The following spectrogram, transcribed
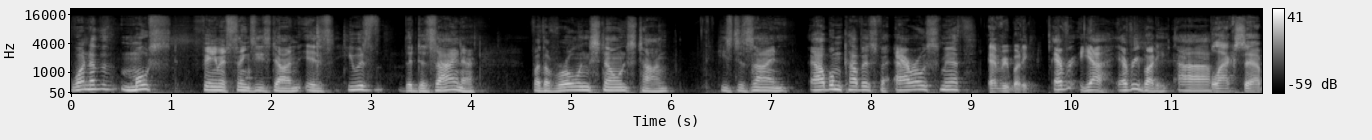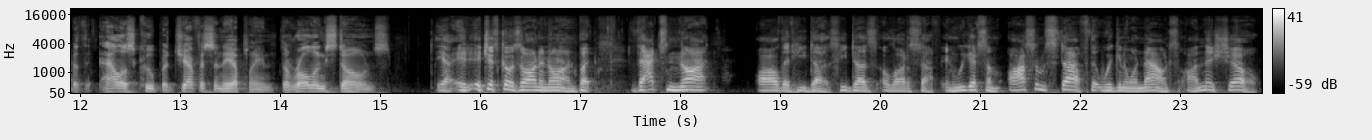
One of the most famous things he's done is he was the designer for the Rolling Stones tongue. He's designed album covers for Aerosmith, Everybody. every yeah, everybody. Uh, Black Sabbath, Alice Cooper, Jefferson Airplane, the Rolling Stones. yeah, it, it just goes on and on. But that's not all that he does. He does a lot of stuff, and we got some awesome stuff that we're going to announce on this show.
